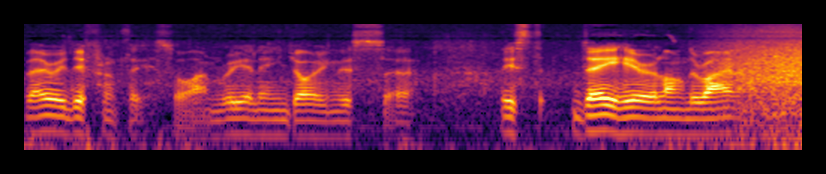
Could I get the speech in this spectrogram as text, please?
very differently, so I'm really enjoying this this day here along the Rhine.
